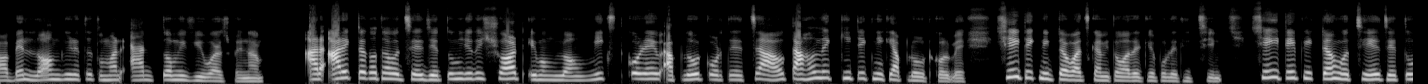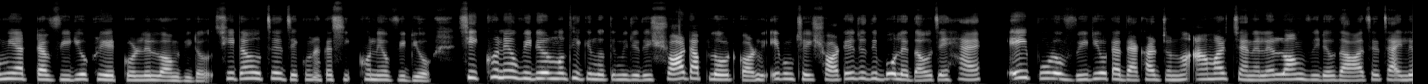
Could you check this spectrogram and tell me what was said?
হবে। লং ভিডিওতে তোমার একদমই ভিউ আসবে না। আর আরেকটা কথা হচ্ছে যে, তুমি যদি শর্ট এবং লং মিক্সড করে আপলোড করতে চাও, তাহলে কি টেকনিকে আপলোড করবে? সেই টেকনিকটাও আজকে আমি তোমাদেরকে বলে দিচ্ছি। সেই টেকনিকটা হচ্ছে যে, তুমি একটা ভিডিও ক্রিয়েট করলে লং ভিডিও সেটা হচ্ছে যে, কোনো একটা শিক্ষণীয় ভিডিও শিক্ষণীয় ভিডিওর মধ্যে কিন্তু তুমি যদি শর্ট আপলোড করো এবং সেই শর্টে যদি বলে দাও যে হ্যাঁ এই পুরো ভিডিওটা দেখার জন্য আমার চ্যানেলে লং ভিডিও দেওয়া আছে, চাইলে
